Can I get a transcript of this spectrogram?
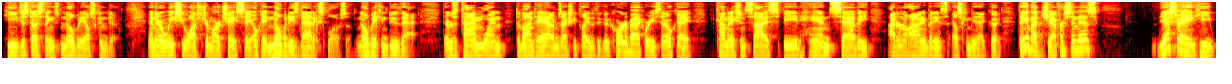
He just does things nobody else can do. And there are weeks you watch Ja'Marr Chase say, okay, nobody's that explosive. Nobody can do that. There was a time when Davante Adams actually played with a good quarterback where he said, okay, combination size, speed, hand, savvy. I don't know how anybody else can be that good. Thing about Jefferson is yesterday he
